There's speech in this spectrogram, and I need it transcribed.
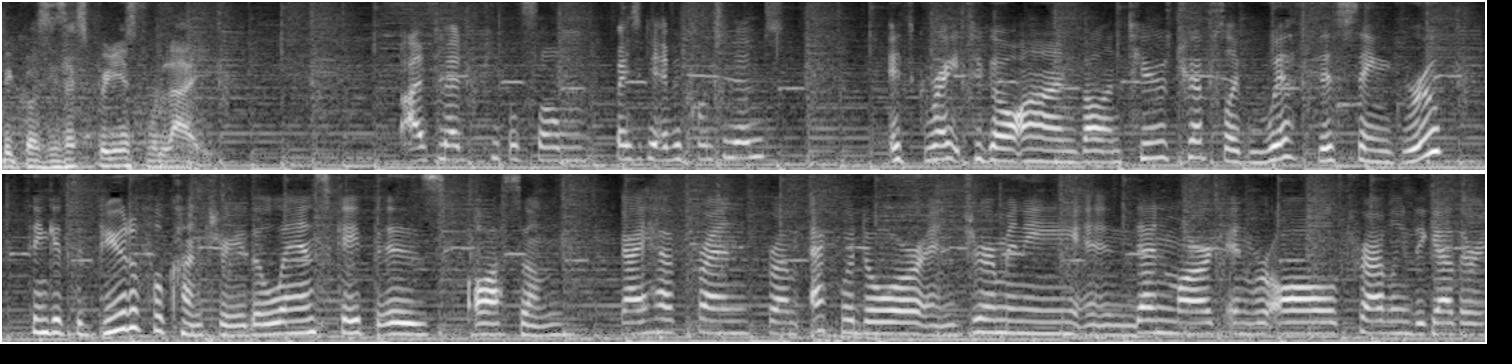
because it's experience for life. I've met people from basically every continent. It's great to go on volunteer trips like with this same group. I think it's a beautiful country. The landscape is awesome. I have friends from Ecuador and Germany and Denmark and we're all traveling together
